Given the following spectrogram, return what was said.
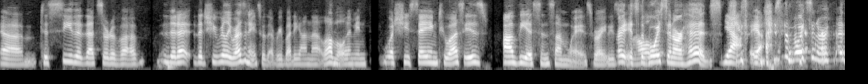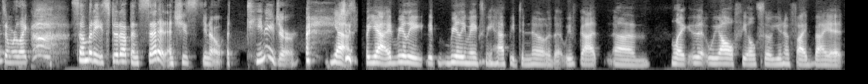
um, to see that that's sort of a that I, that she really resonates with everybody on that level. I mean, what she's saying to us is obvious in some ways, right? These right. It's the voice in our heads. Yeah, she's, yeah. She's the voice in our heads, and we're like, oh, somebody stood up and said it, and she's you know a teenager. Yeah, but yeah, it really it really makes me happy to know that we've got. um like that we all feel so unified by it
